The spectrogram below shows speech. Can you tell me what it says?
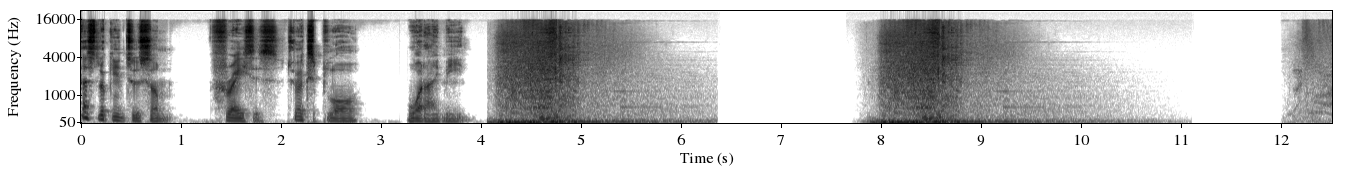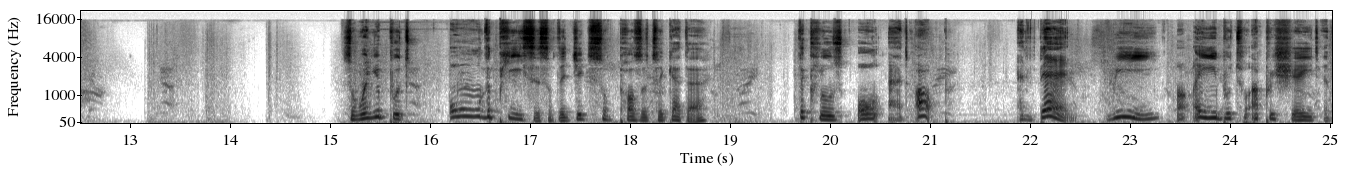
Let's look into some phrases to explore what I mean. So when you put all the pieces of the jigsaw puzzle together, the clues all add up. And then we are able to appreciate and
